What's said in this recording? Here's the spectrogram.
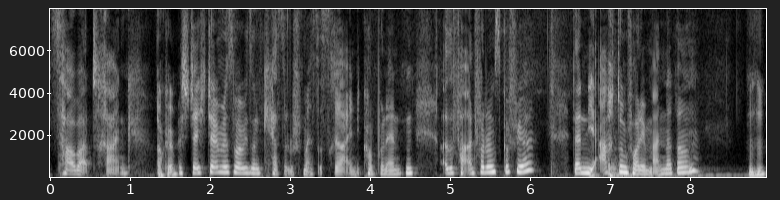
Zaubertrank. Okay. Ich stelle stell mir das mal wie so ein Kessel, du schmeißt das rein, die Komponenten. Also Verantwortungsgefühl, dann die Achtung vor dem anderen, Mhm.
